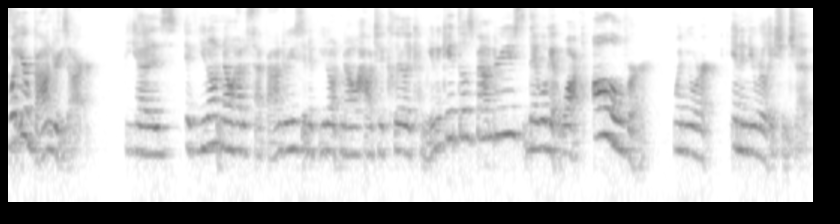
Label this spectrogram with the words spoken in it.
what your boundaries are, because if you don't know how to set boundaries, and if you don't know how to clearly communicate those boundaries, they will get walked all over when you're in a new relationship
